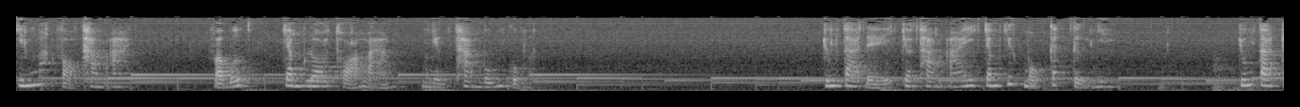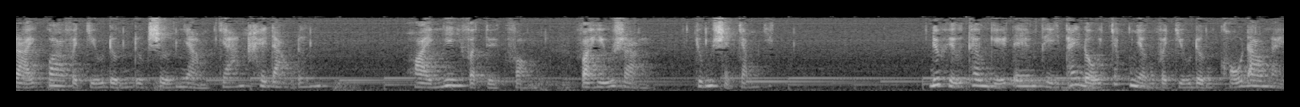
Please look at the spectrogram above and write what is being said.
dính mắt vào tham ái và bớt chăm lo thỏa mãn những tham muốn của mình. Chúng ta để cho tham ái chấm dứt một cách tự nhiên. Chúng ta trải qua và chịu đựng được sự nhàm chán hay đau đớn, hoài nghi và tuyệt vọng và hiểu rằng chúng sẽ chấm dứt nếu hiểu theo nghĩa đen thì thái độ chấp nhận và chịu đựng khổ đau này.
